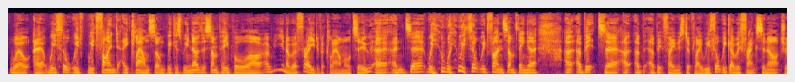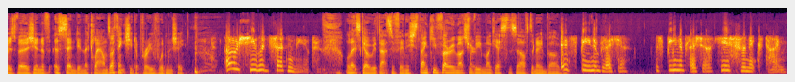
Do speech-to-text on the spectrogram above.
Well, uh, we thought we'd, we'd find a clown song because we know that some people are, uh, you know, afraid of a clown or two, uh, and uh, we, we we thought we'd find something uh, a, a bit uh, a, a bit famous to play. We thought we'd go with Frank Sinatra's version of Send in the Clowns. I think she'd approve, wouldn't she? Oh, she would certainly approve. Let's go with that to finish. Thank you very much for being my guest this afternoon, Barbara. It's been a pleasure. It's been a pleasure. Here's for next time.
